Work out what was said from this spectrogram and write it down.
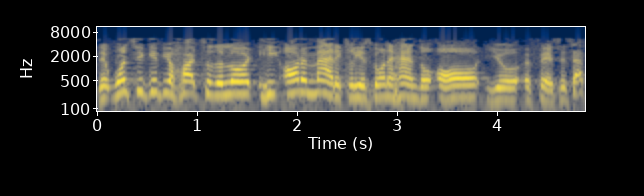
That once you give your heart to the Lord, He automatically is going to handle all your affairs. Is that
